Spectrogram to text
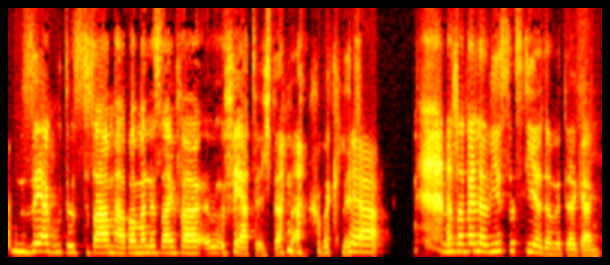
ein sehr gutes Drama, aber man ist einfach äh, fertig danach, wirklich. Ja. Isabella, wie ist es dir damit ergangen?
